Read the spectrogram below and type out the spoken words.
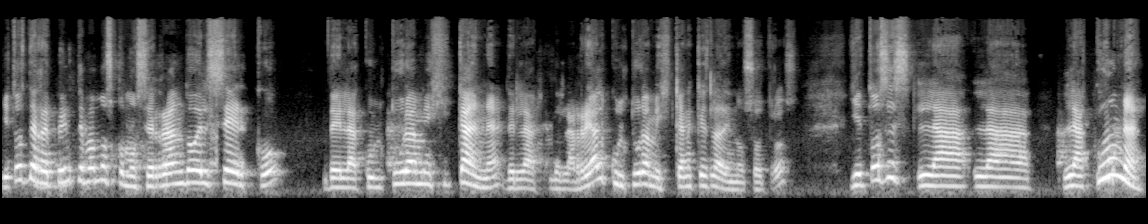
y entonces de repente vamos como cerrando el cerco de la cultura mexicana, de la, de la real cultura mexicana que es la de nosotros, y entonces la, la, la cuna,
